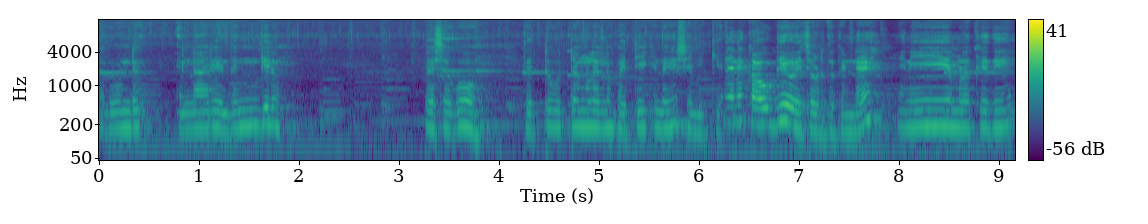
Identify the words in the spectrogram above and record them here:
അതുകൊണ്ട് എല്ലാവരും എന്തെങ്കിലും വിശകോ തെറ്റുകുറ്റങ്ങളെല്ലാം പറ്റിയിട്ടുണ്ടെങ്കിൽ ക്ഷമിക്കുക. ഞാൻ കൗകി ഒഴിച്ച് കൊടുത്തിട്ടുണ്ടേ. ഇനി നമ്മൾക്ക് ഇത്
